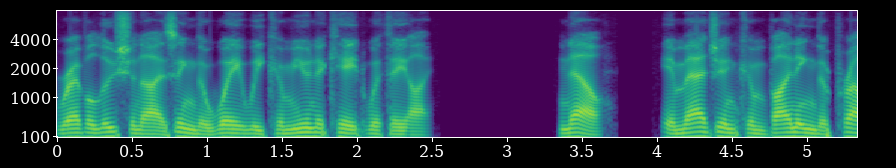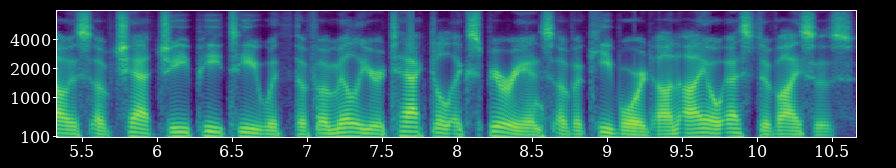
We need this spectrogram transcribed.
revolutionizing the way we communicate with AI. Now, imagine combining the prowess of ChatGPT with the familiar tactile experience of a keyboard on iOS devices.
